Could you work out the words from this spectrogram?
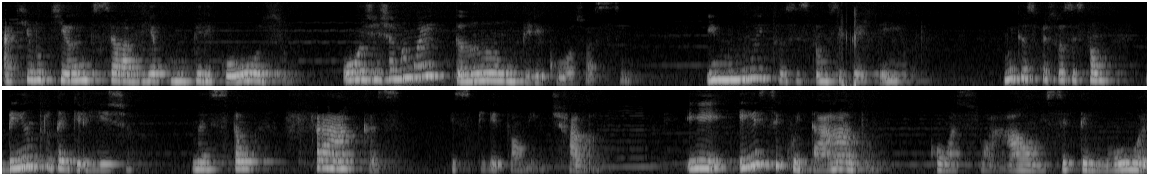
Aquilo que antes ela via como perigoso, hoje já não é tão perigoso assim. E muitos estão se perdendo. Muitas pessoas estão dentro da igreja, mas estão fracas espiritualmente falando. E esse cuidado com a sua alma, esse temor,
